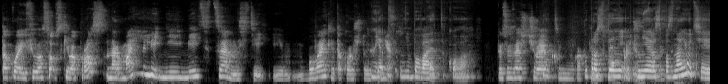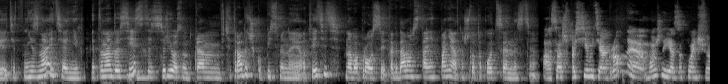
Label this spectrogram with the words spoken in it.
Такой философский вопрос. Нормально ли не иметь ценностей? И бывает ли такое, что их нет? Нет, не бывает такого. То есть, значит, человек ну, как Вы просто не, не распознаете эти, не знаете о них. Это надо сесть mm-hmm. серьезно, вот прям в тетрадочку письменные ответить на вопросы, и тогда вам станет понятно, что такое ценности. А, Саша, спасибо тебе огромное. Можно я закончу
